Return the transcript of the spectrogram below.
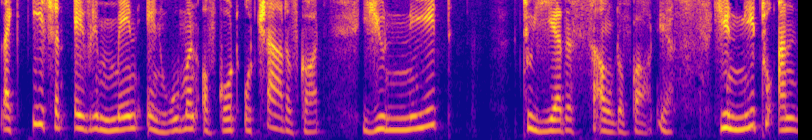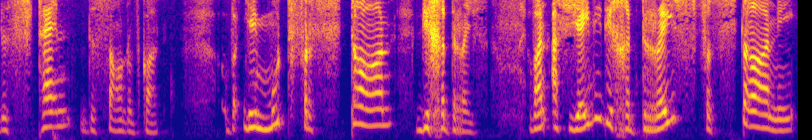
Like each and every man and woman of God or child of God, you need to hear the sound of God. Yes. You need to understand the sound of God. Jy moet verstaan die gedruis. Want as jy nie die gedruis verstaan nie,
